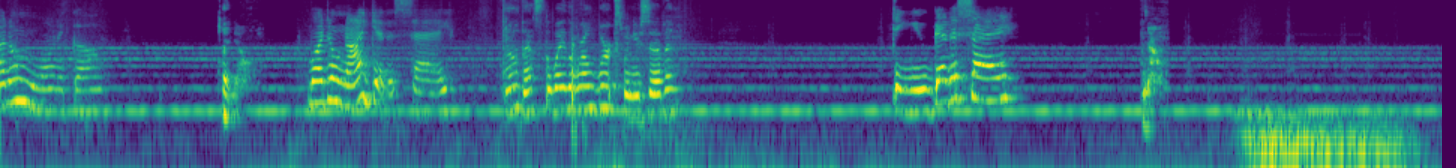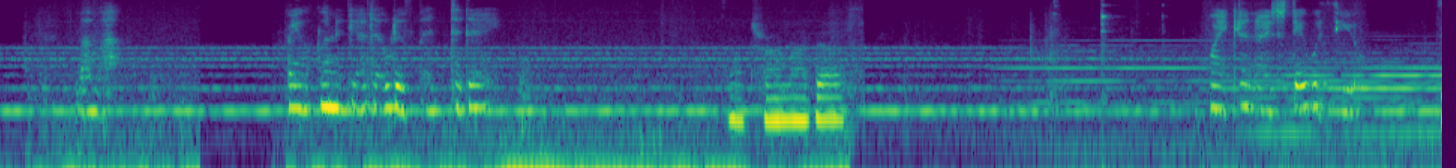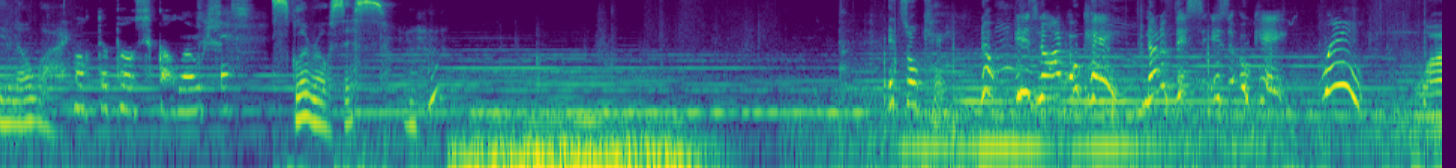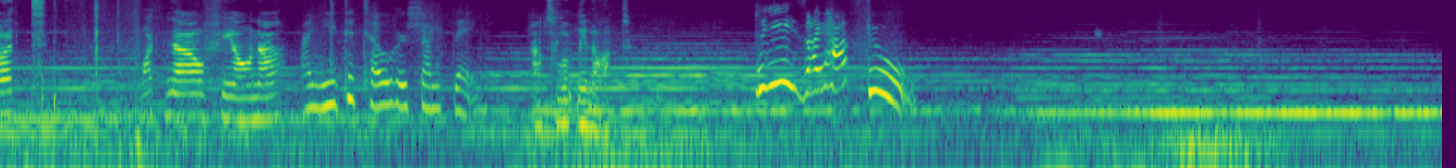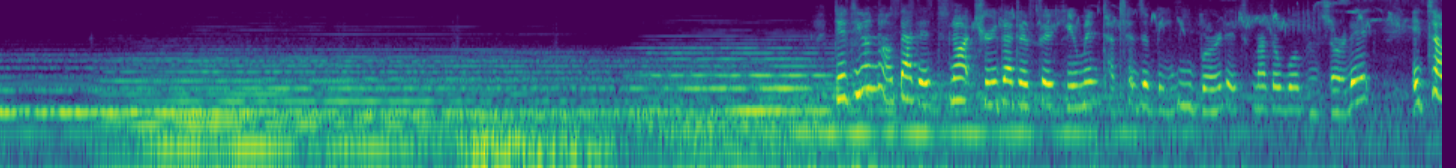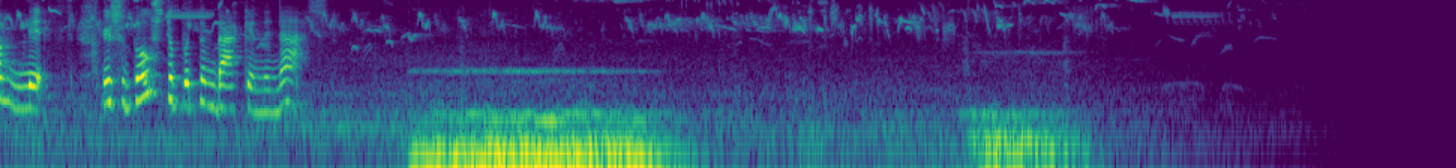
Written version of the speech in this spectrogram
I don't want to go. I know. Why don't I get a say? No, that's the way the world works when you're seven. Do you get a say? No. Mama, are you gonna get out of bed today? I'll try my best. Why can't I stay with you? You know why? Multiple sclerosis. Sclerosis. Mm-hmm. It's okay. No, it is not okay. None of this is okay. Wait! What? What now, Fionna? I need to tell her something. Absolutely not. Please, I have to! Did you know that it's not true that if a human touches a baby bird, its mother will desert it? It's a myth. You're supposed to put them back in the nest.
